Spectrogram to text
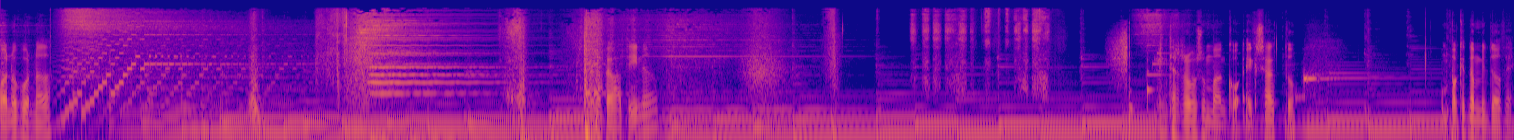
Bueno, pues nada. Una pegatina. Mientras robas un banco, exacto. Un paquete 2012.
